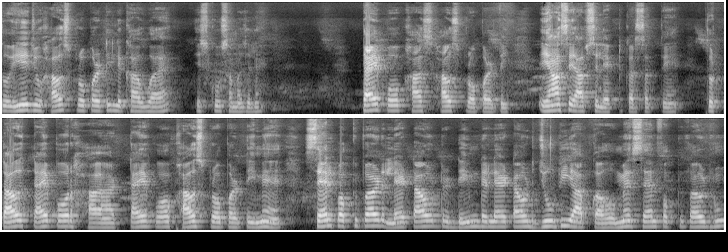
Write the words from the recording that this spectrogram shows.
तो ये जो हाउस प्रॉपर्टी लिखा हुआ है, इसको समझ लें। Type of house house property यहाँ से आप सिलेक्ट कर सकते हैं। तो टाइप और टाइप ऑफ़ हाउस प्रॉपर्टी में self occupied let out deemed let out जो भी आपका हो, मैं सेल्फ ऑक्यूपाइड हूँ।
